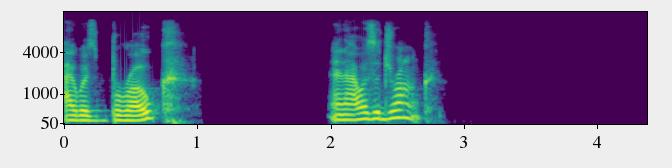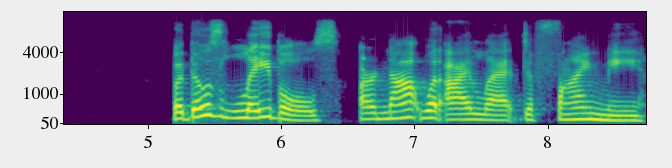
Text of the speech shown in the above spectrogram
I was broke and I was a drunk. But those labels are not what I let define me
